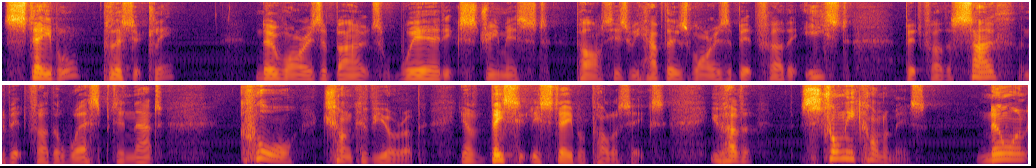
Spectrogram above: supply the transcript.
stable politically, no worries about weird extremist parties. We have those worries a bit further east, a bit further south, and a bit further west, but in that core chunk of Europe, you have basically stable politics. You have strong economies, no one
